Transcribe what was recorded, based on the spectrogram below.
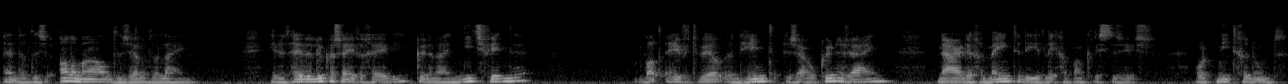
en dat is allemaal dezelfde lijn. In het hele Lucas-evangelie kunnen wij niets vinden wat eventueel een hint zou kunnen zijn naar de gemeente die het lichaam van Christus is. Wordt niet genoemd.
